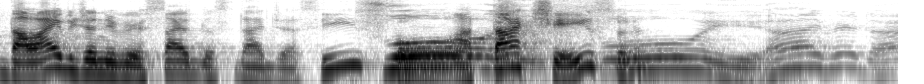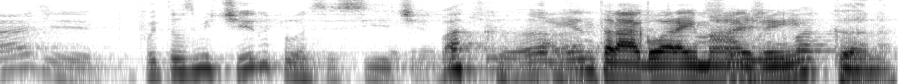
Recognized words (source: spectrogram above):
da live de aniversário da cidade de Assis. com a Tati, é isso, né? Foi. Ah, é verdade. Foi transmitido pela Cicite. Bacana. Vai entrar agora a Foi imagem, bacana.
